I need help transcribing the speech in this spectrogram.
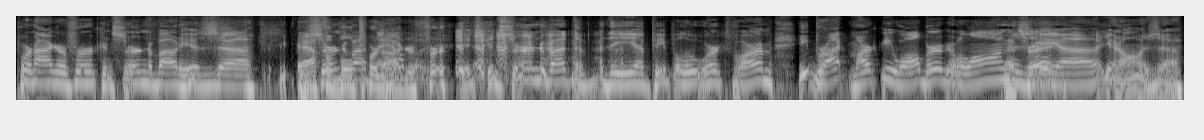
pornographer, concerned about his uh, concerned Affable about the pornographer. It's concerned about the the uh, people who worked for him. He brought Marky Wahlberg along That's as right. a uh, you know as a,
